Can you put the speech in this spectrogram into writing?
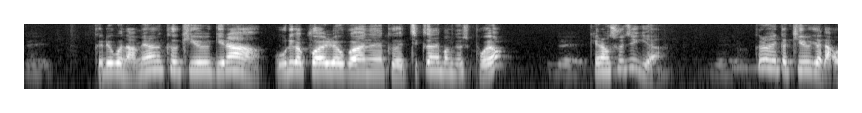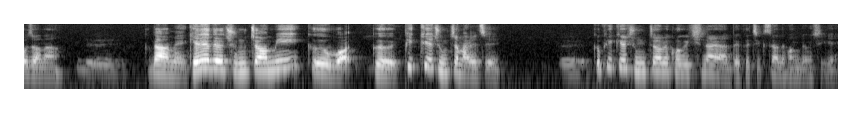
네. 그리고 나면 그 기울기랑 우리가 구하려고 하는 그 직선의 방정식 보여? 네. 걔랑 수직이야. 네. 그러니까 기울기가 나오잖아. 네. 그 다음에 걔네들의 중점이 그, 워- 그 PQ의 중점 알지? 네. 그 PQ의 중점이 거기 지나야 돼. 그 직선의 방정식에.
